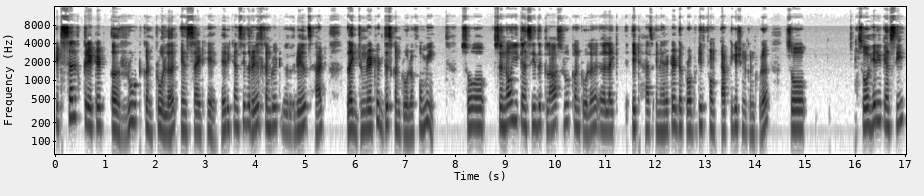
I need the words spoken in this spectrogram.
itself created a root controller inside here. Here you can see the rails generate rails had like generated this controller for me so so now you can see the class root controller uh, like it has inherited the properties from application controller. So so here you can see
